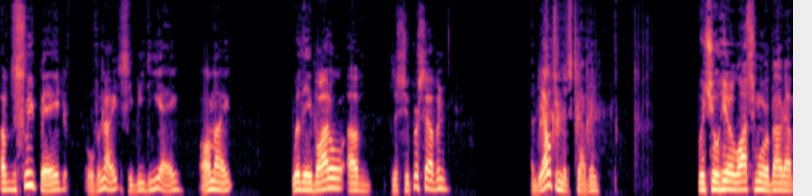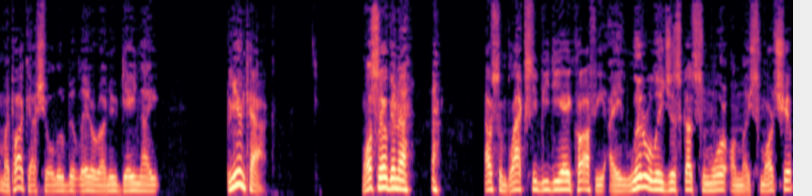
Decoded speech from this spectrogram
of the sleep aid overnight, CBDA, all night, with a bottle of the Super 7 and the Ultimate 7, which you'll hear lots more about at my podcast show a little bit later, our new day night immune pack. I'm also going to have some black CBDA coffee. I literally just got some more on my smart ship,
